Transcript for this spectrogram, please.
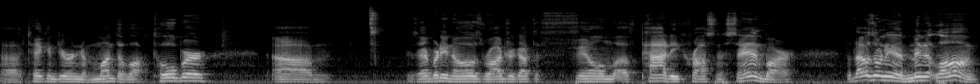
uh, taken during the month of October. Um, as everybody knows, Roger got the film of Patty crossing a sandbar, but that was only a minute long.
